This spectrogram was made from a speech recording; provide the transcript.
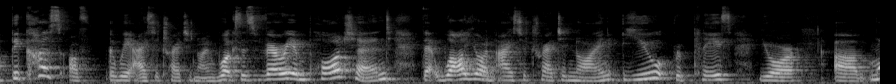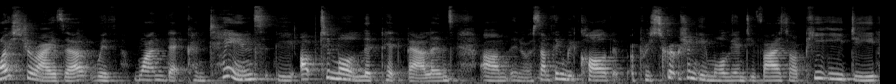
Uh, because of the way isotretinoin works, it's very important that while you're on isotretinoin, you replace your uh, moisturizer with one that contains the optimal lipid balance. Um, you know, something we call a prescription emollient device or PED.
